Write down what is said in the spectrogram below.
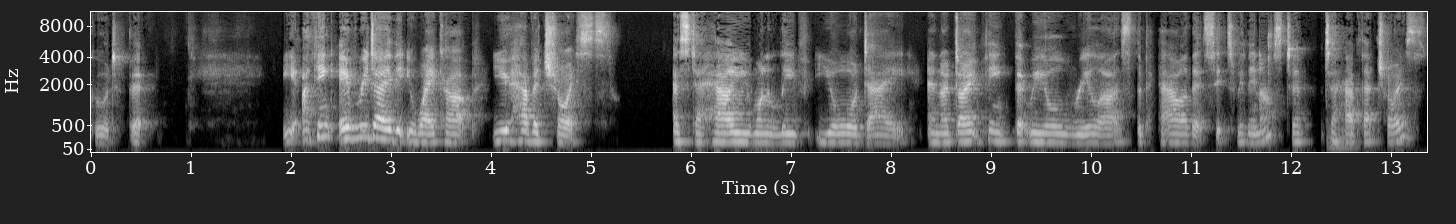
good. But I think every day that you wake up, you have a choice as to how you want to live your day. And I don't think that we all realize the power that sits within us to, to have that choice.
